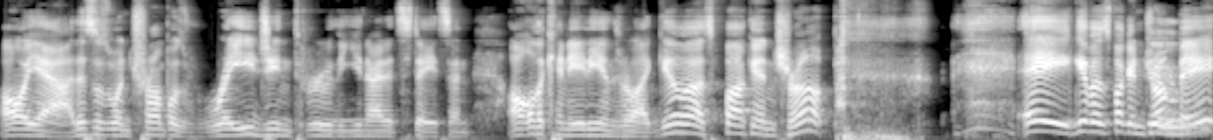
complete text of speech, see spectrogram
Oh yeah, this is when Trump was raging through the United States, and all the Canadians were like, "Give us fucking Trump." hey, give us fucking Trump, eh?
